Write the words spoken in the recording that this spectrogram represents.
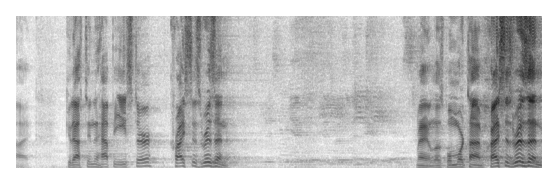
All right. Good afternoon. Happy Easter. Christ is risen. Man, let's one more time. Christ is risen.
